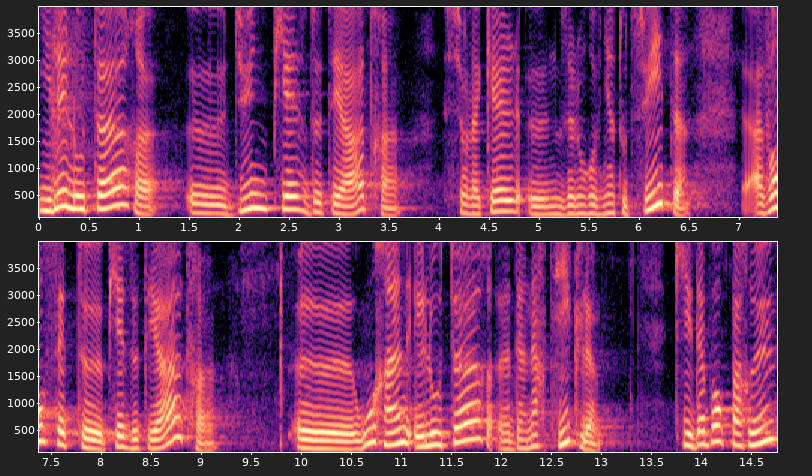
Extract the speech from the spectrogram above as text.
il est l'auteur euh, d'une pièce de théâtre sur laquelle euh, nous allons revenir tout de suite. Avant cette pièce de théâtre, Wu Han est l'auteur d'un article qui est d'abord paru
